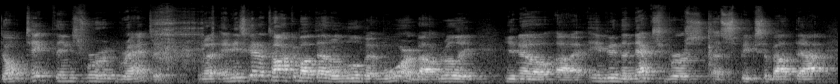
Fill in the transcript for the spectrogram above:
Don't take things for granted. And he's going to talk about that a little bit more about really, you know, uh, even the next verse uh, speaks about that.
